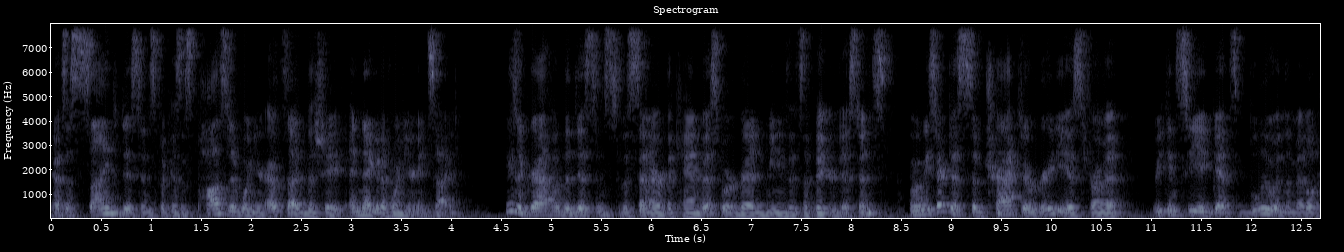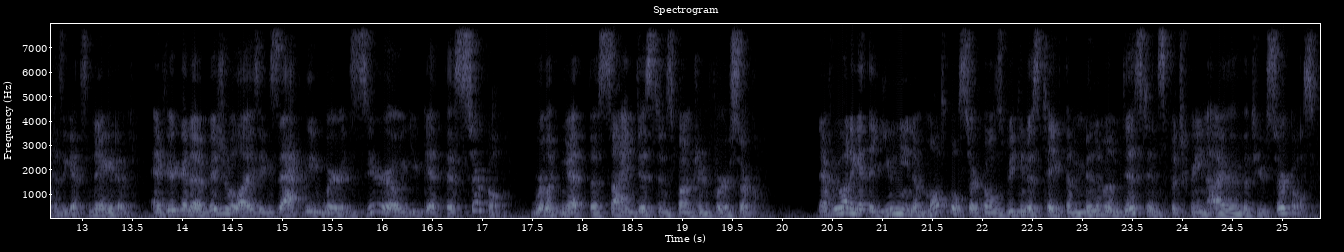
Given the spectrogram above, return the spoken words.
Now it's a signed distance because it's positive when you're outside of the shape and negative when you're inside. Here's a graph of the distance to the center of the canvas, where red means it's a bigger distance. And when we start to subtract a radius from it, we can see it gets blue in the middle because it gets negative. And if you're going to visualize exactly where it's zero, you get this circle. We're looking at the signed distance function for a circle. Now, if we want to get the union of multiple circles, we can just take the minimum distance between either of the two circles.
